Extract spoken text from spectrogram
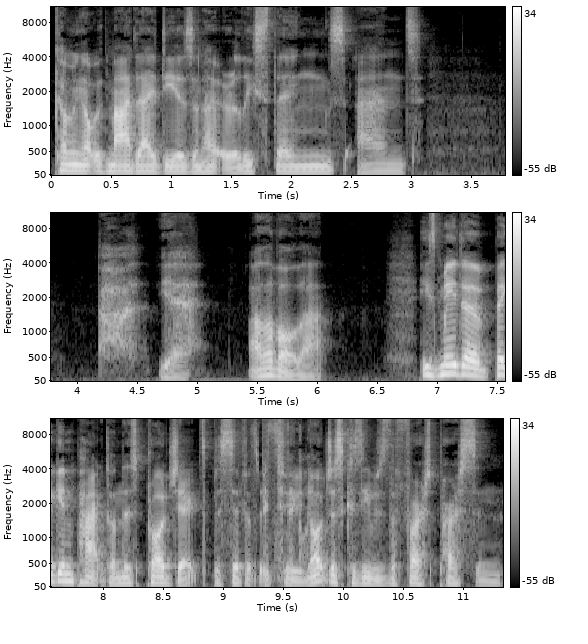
coming up with mad ideas on how to release things, and ah, yeah, I love all that. He's made a big impact on this project specifically too, not just because he was the first person,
